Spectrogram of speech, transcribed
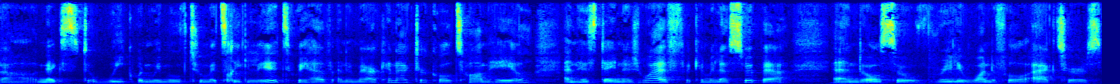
uh, next week when we move to Matrikel 1, we have an American actor called Tom Hale and his Danish wife Camilla Søberg, and also really wonderful actors.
